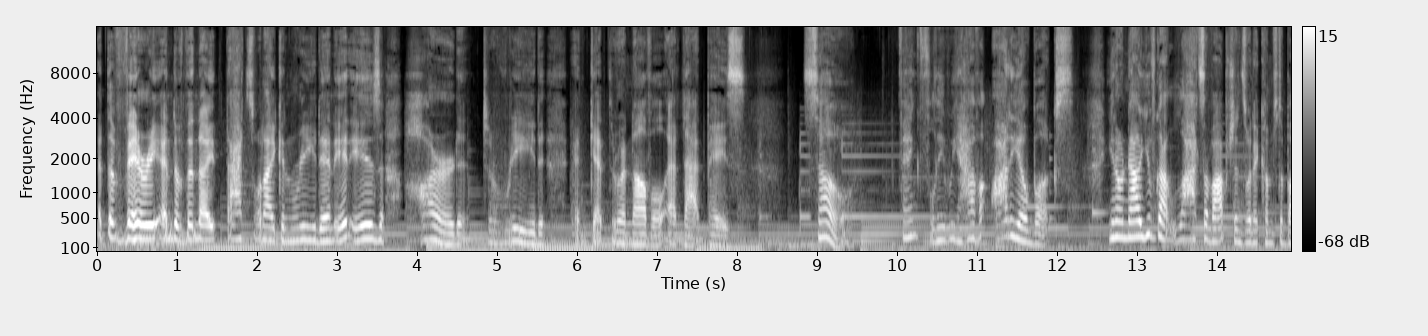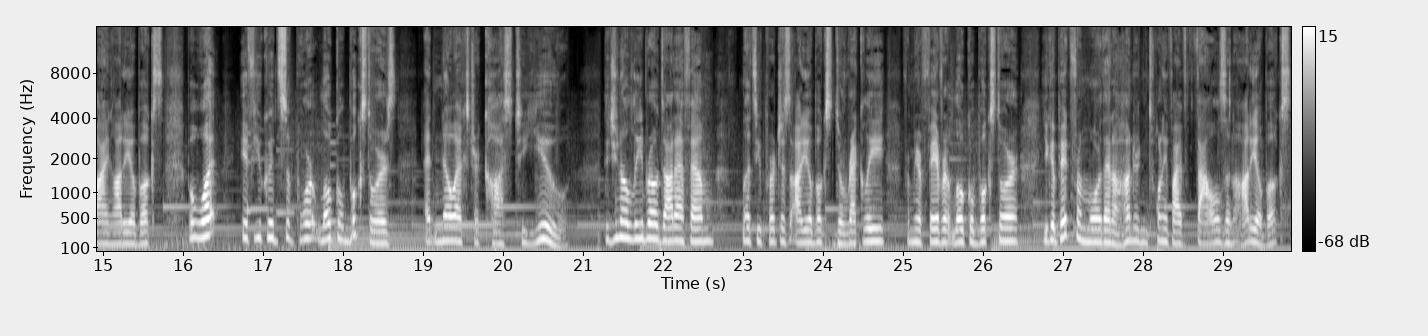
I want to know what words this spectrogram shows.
at the very end of the night. That's when I can read, and it is hard to read and get through a novel at that pace. So, thankfully, we have audiobooks. You know, now you've got lots of options when it comes to buying audiobooks, but what if you could support local bookstores at no extra cost to you? Did you know Libro.fm lets you purchase audiobooks directly from your favorite local bookstore? You can pick from more than 125,000 audiobooks,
